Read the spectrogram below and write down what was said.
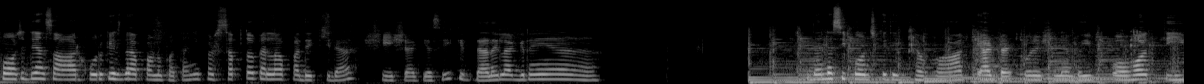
ਪਹੁੰਚਦਿਆਂ ਸਾਰ, ਹੋਰ ਕਿਸ ਦਾ ਆਪਾਂ ਨੂੰ ਪਤਾ ਨਹੀਂ, ਪਰ ਸਭ ਤੋਂ ਪਹਿਲਾਂ ਆਪਾਂ ਦੇਖੀਦਾ ਸ਼ੀਸ਼ਾ ਕਿ ਅਸੀਂ ਕਿੱਦਾਂ ਦੇ ਲੱਗ ਰਹੇ ਆ। ਦੈਨ ਅਸੀਂ ਪਹੁੰਚ ਕੇ ਦੇਖਿਆ, ਵਾਹ ਕੀ ਡੈਕੋਰੇਸ਼ਨ ਹੈ ਬਈ, ਬਹੁਤ ਹੀ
